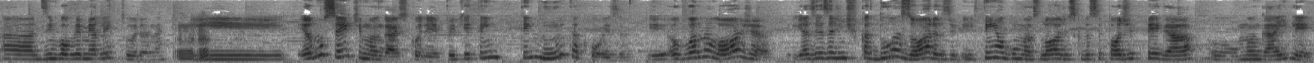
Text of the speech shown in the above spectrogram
a desenvolver minha leitura, né? Uhum. E eu não sei que mangá escolher, porque tem, tem muita coisa. E eu vou na loja e às vezes a gente fica duas horas e tem algumas lojas que você pode pegar o mangá e ler,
